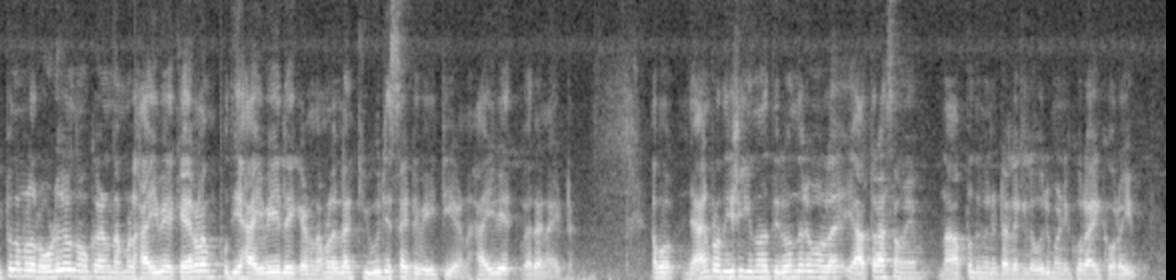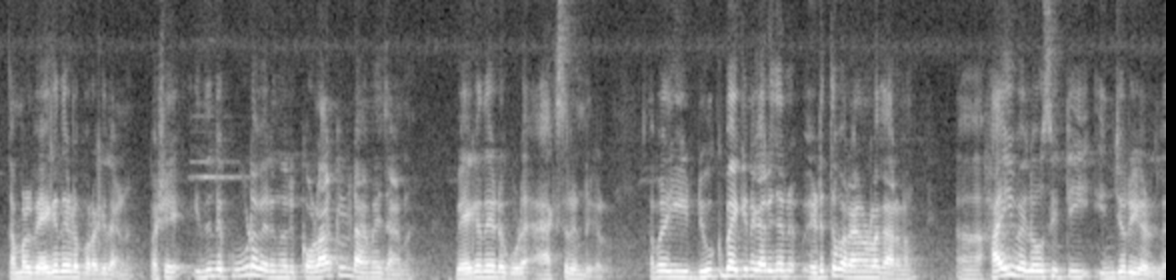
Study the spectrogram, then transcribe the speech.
ഇപ്പോൾ നമ്മൾ റോഡുകൾ നോക്കുകയാണെങ്കിൽ നമ്മൾ ഹൈവേ കേരളം പുതിയ ഹൈവേയിലേക്കാണ്. നമ്മളെല്ലാം ക്യൂരിയസ് ആയിട്ട് വെയിറ്റ് ചെയ്യുകയാണ് ഹൈവേ വരാനായിട്ട്. അപ്പോൾ ഞാൻ പ്രതീക്ഷിക്കുന്നത് തിരുവനന്തപുരമുള്ള യാത്രാ സമയം നാൽപ്പത് മിനിറ്റ് അല്ലെങ്കിൽ ഒരു മണിക്കൂറായി കുറയും. നമ്മൾ വേഗതയുടെ പുറകിലാണ്. പക്ഷേ ഇതിന്റെ കൂടെ വരുന്ന ഒരു കൊളാട്രൽ ഡാമേജ് ആണ് വേഗതയുടെ കൂടെ ആക്സിഡന്റുകൾ അപ്പോൾ ഈ ഡ്യൂക്ക് ബൈക്കിന്റെ കാര്യം ഞാൻ എടുത്തു പറയാനുള്ള കാരണം ഹൈ വെലോസിറ്റി ഇഞ്ചുറികളിൽ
